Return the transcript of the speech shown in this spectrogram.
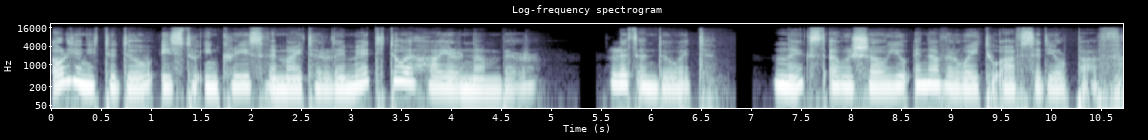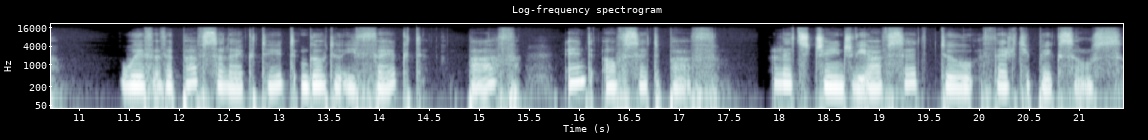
All you need to do is to increase the miter limit to a higher number. Let's undo it. Next, I will show you another way to offset your path. With the path selected, go to Effect, Path, and offset path. Let's change the offset to 30 pixels.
